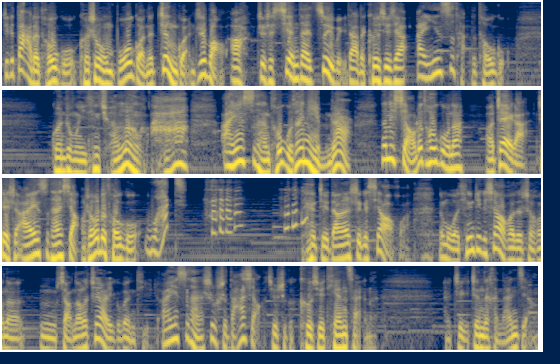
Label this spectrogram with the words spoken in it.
这个大的头骨可是我们博物馆的镇馆之宝啊，这是现代最伟大的科学家爱因斯坦的头骨。”观众们一听全愣了啊！爱因斯坦头骨在你们这儿？那那小的头骨呢？啊，这个这是爱因斯坦小时候的头骨。What？这当然是个笑话。那么我听这个笑话的时候呢，嗯，想到了这样一个问题：爱因斯坦是不是打小就是个科学天才呢？呃，这个真的很难讲。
